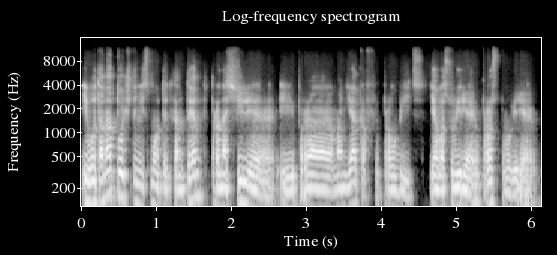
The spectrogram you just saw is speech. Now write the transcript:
И вот она точно не смотрит контент про насилие и про маньяков, и про убийц. Я вас уверяю, просто уверяю.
